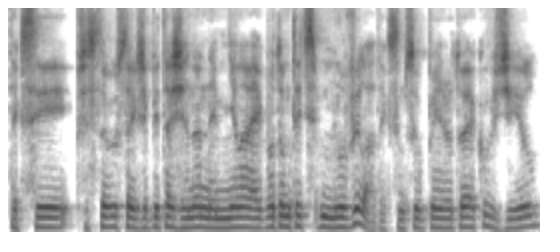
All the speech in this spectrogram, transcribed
tak si představuji tak, že by ta žena neměla, jak o tom teď mluvila, tak jsem se úplně do toho jako vžil,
